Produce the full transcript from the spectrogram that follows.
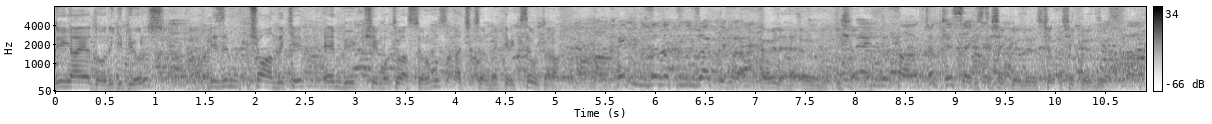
dünyaya doğru gidiyoruz. Bizim şu andaki en büyük şey motivasyonumuz açık söylemek gerekirse bu taraf. Hepimize dokunacak gibi. Öyle, öyle. İnşallah. Ellerinize sağlık. Çok teşekkür ederim. Biz teşekkür ederiz. Çok teşekkür ederiz. 있어.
